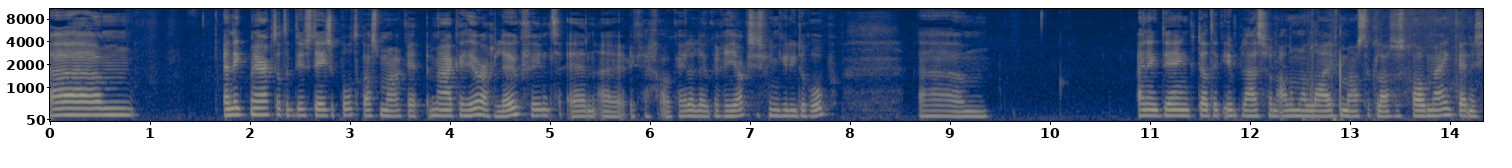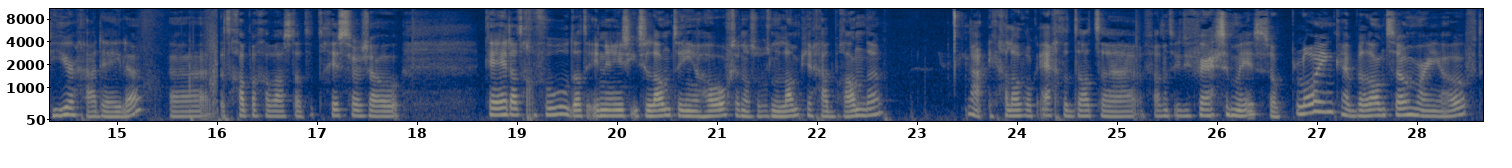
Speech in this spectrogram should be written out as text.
Um, en ik merk dat ik dus deze podcast maken, maken heel erg leuk vind. En uh, ik krijg ook hele leuke reacties van jullie erop. Um, en ik denk dat ik in plaats van allemaal live masterclasses gewoon mijn kennis hier ga delen. Uh, het grappige was dat het gisteren zo. Ken je dat gevoel dat ineens iets landt in je hoofd en alsof een lampje gaat branden? Nou, ik geloof ook echt dat dat uh, van het universum is. Zo ploink, het belandt zomaar in je hoofd.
